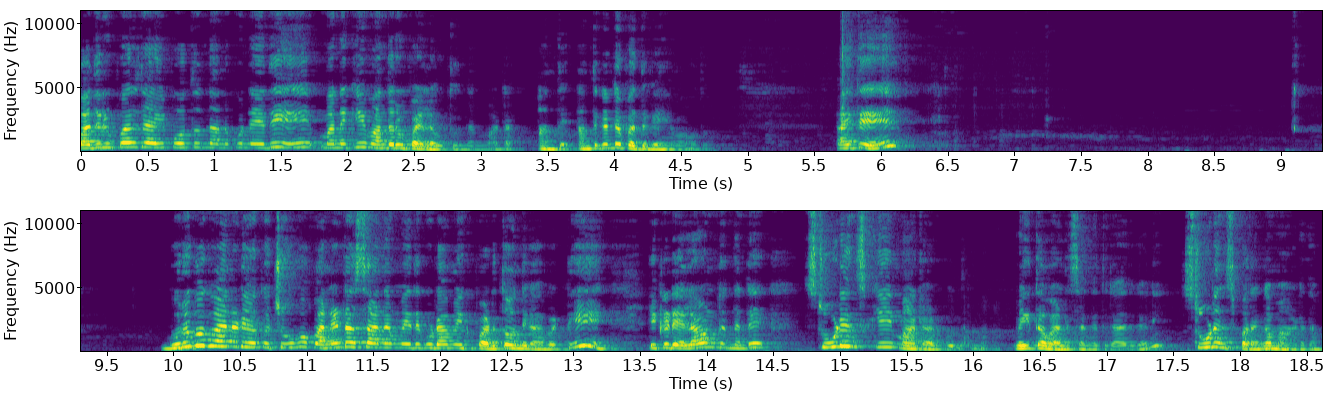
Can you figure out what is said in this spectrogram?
పది రూపాయలది అయిపోతుంది అనుకునేది మనకి వంద రూపాయలు అవుతుంది అనమాట అంతే. అంతకంటే పెద్దగా ఏమవుతుంది అయితే గురు భగవానుడి యొక్క చూపు పన్నెండో స్థానం మీద కూడా మీకు పడుతోంది కాబట్టి ఇక్కడ ఎలా ఉంటుందంటే స్టూడెంట్స్కి మాట్లాడుకుందాం మనం. మిగతా వాళ్ళ సంగతి కాదు కానీ స్టూడెంట్స్ పరంగా మాట్లాడదాం.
